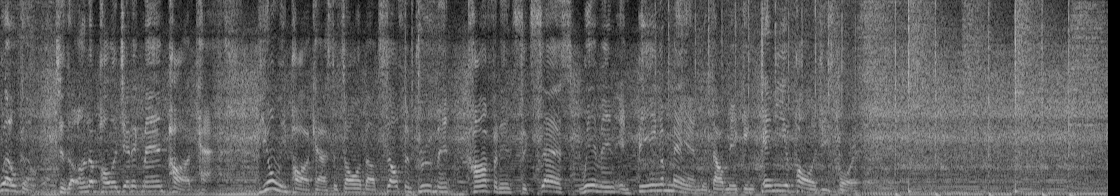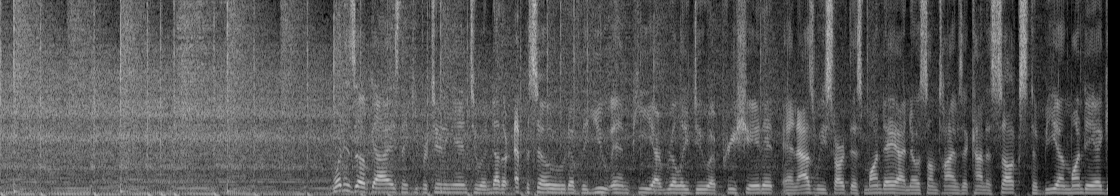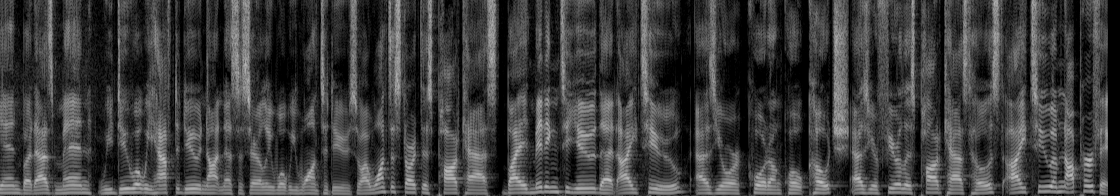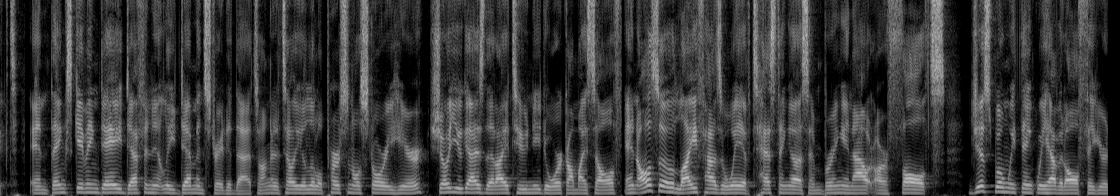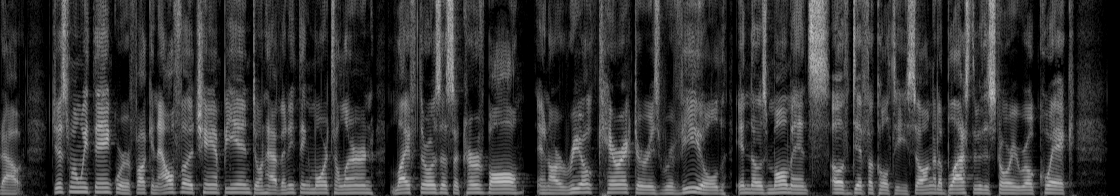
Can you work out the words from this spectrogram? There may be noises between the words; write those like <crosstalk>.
Welcome to the Unapologetic Man Podcast, the only podcast that's all about self improvement, confidence, success, women, and being a man without making any apologies for it. What is up, guys? Thank you for tuning in to another episode of the UMP. I really do appreciate it. And as we start this Monday, I know sometimes it kind of sucks to be on Monday again, but as men, we do what we have to do, not necessarily what we want to do. So I want to start this podcast by admitting to you that I too, as your quote unquote coach, as your fearless podcast host, I too am not perfect. And Thanksgiving Day definitely demonstrated that. So I'm going to tell you a little personal story here, show you guys that I too need to work on myself. And also, life has a way of testing us and bringing out our faults just when we think we have it all figured out. Just when we think we're a fucking alpha champion, don't have anything more to learn, life throws us a curveball and our real character is revealed in those moments of difficulty. So I'm going to blast through the story real quick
